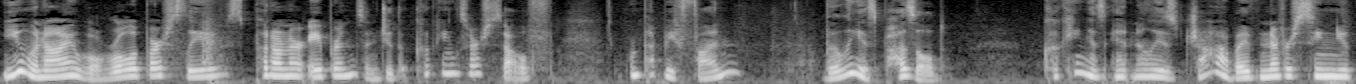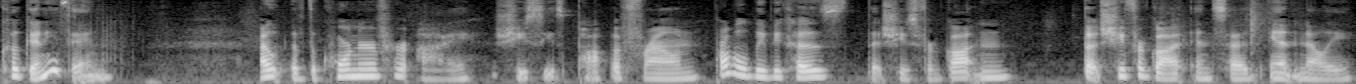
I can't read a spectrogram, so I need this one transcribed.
You and I will roll up our sleeves, put on our aprons, and do the cookings ourselves. Won't that be fun? Lily is puzzled. Cooking is Aunt Nellie's job. I've never seen you cook anything. Out of the corner of her eye, she sees Papa frown, probably because that she's forgotten that she forgot and said Aunt Nellie.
